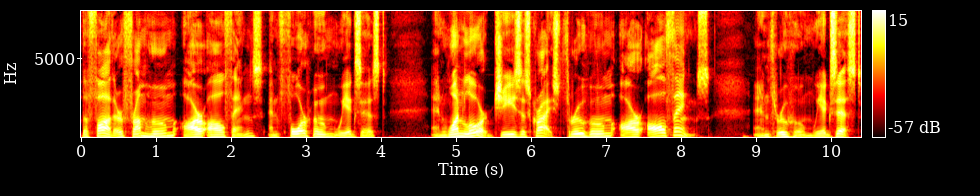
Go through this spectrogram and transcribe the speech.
the Father, from whom are all things, and for whom we exist and one Lord, Jesus Christ, through whom are all things, and through whom we exist.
